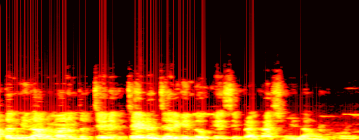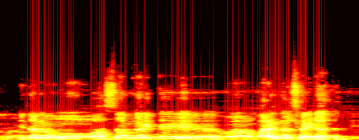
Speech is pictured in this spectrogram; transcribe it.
అతని మీద అనుమానంతో చే చేయడం జరిగింది ఒక కేసీ ప్రకాష్ మీద. ఇతను వాస్తవంగా అయితే వరంగల్ సైడ్ అతనిది.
